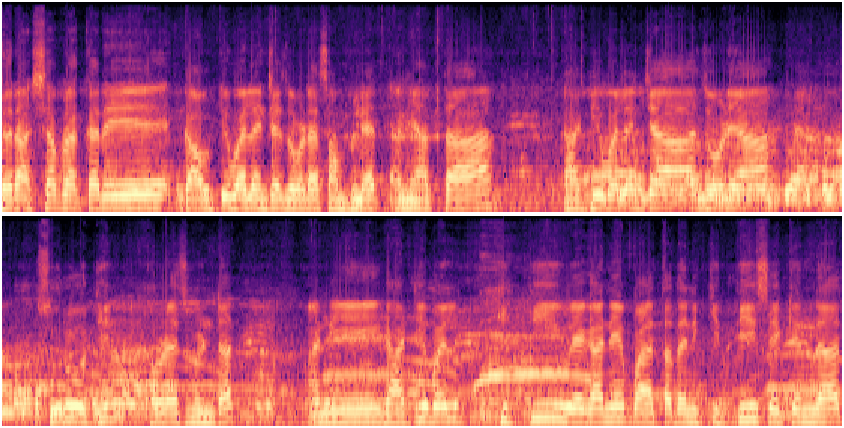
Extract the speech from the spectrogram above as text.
तर अशा प्रकारे गावठी बैलांच्या जोड्या संपल्यात आणि आता घाटीवाल्यांच्या जोड्या सुरू होतील थोड्याच मिनटात. आणि घाटी बैल किती वेगाने पळतात आणि किती सेकंदात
